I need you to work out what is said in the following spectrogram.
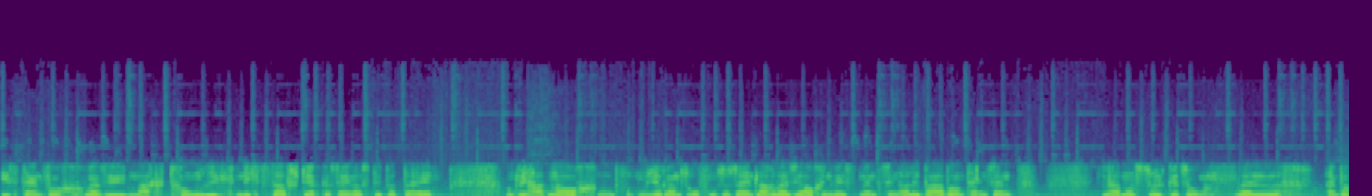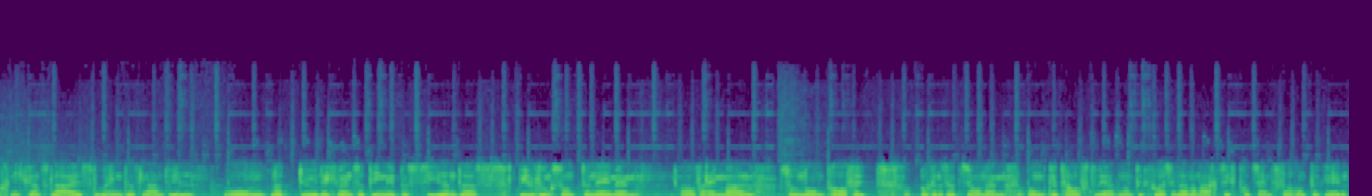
ist einfach quasi machthungrig, nichts darf stärker sein als die Partei. Und wir hatten auch, um hier ganz offen zu sein, klarerweise auch Investments in Alibaba und Tencent. Wir haben uns zurückgezogen, weil einfach nicht ganz klar ist, wohin das Land will. Und natürlich, wenn so Dinge passieren, dass Bildungsunternehmen auf einmal zu Non-Profit-Organisationen umgetauft werden und die Kurse dann um 80 Prozent runtergehen,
